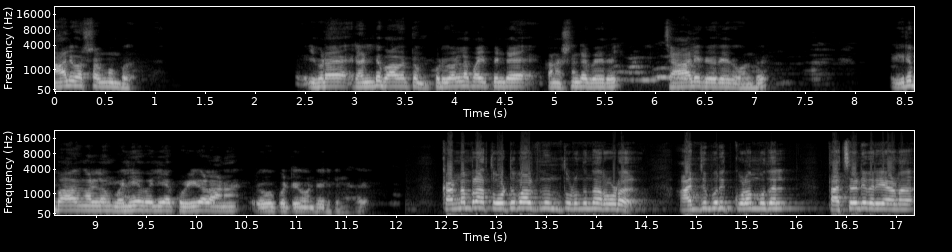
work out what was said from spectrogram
നാല് വർഷം മുമ്പ് ഇവിടെ രണ്ട് ഭാഗത്തും കുടിവെള്ള പൈപ്പിന്റെ കണക്ഷന്റെ പേരിൽ ചാൽ കയറിയത് കൊണ്ട് ഇരു ഭാഗങ്ങളിലും വലിയ വലിയ കുഴികളാണ് രൂപപ്പെട്ടുകൊണ്ടിരിക്കുന്നത്. കണ്ണമ്പ്ര തോട്ടുപാലത്ത് നിന്ന് തുടങ്ങുന്ന റോഡ് അഞ്ചുമുറി കുളം മുതൽ തച്ചനടി വരെയാണ്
